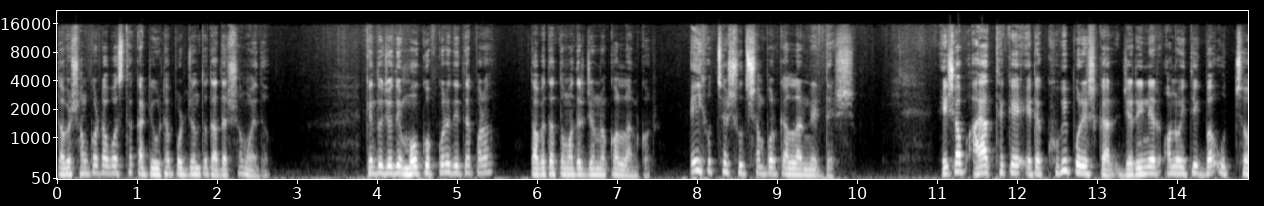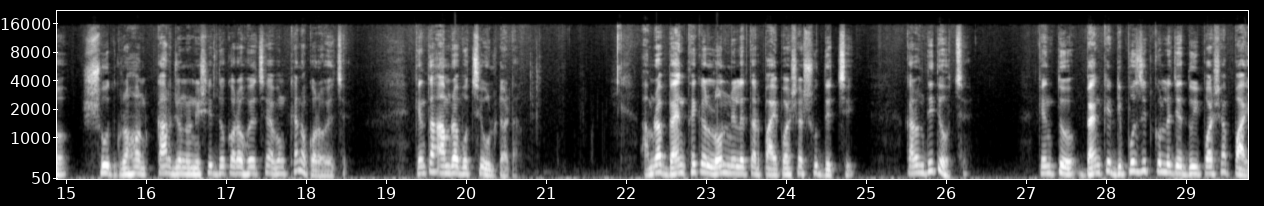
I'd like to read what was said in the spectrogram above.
তবে সংকট অবস্থা কাটিয়ে ওঠা পর্যন্ত তাদের সময় দাও। কিন্তু যদি মৌকুব করে দিতে পারো তবে তা তোমাদের জন্য কল্যাণকর। এই হচ্ছে সুদ সম্পর্কে আল্লাহর নির্দেশ। এইসব আয়াত থেকে এটা খুবই পরিষ্কার যে ঋণের অনৈতিক বা উচ্চ সুদ গ্রহণ কার জন্য নিষিদ্ধ করা হয়েছে এবং কেন করা হয়েছে। কিন্তু আমরা বুঝছি উল্টাটা। আমরা ব্যাংক থেকে লোন নিলে তার পাই পয়সা সুদ দিচ্ছি, কারণ দিতে হচ্ছে। কিন্তু ব্যাংকে ডিপোজিট করলে যে দুই পয়সা পাই,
